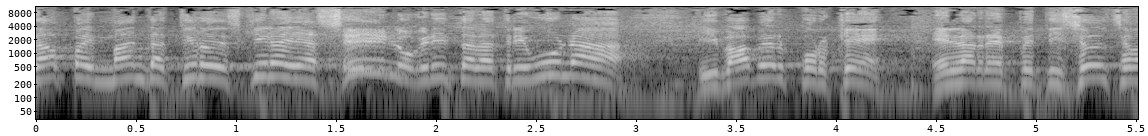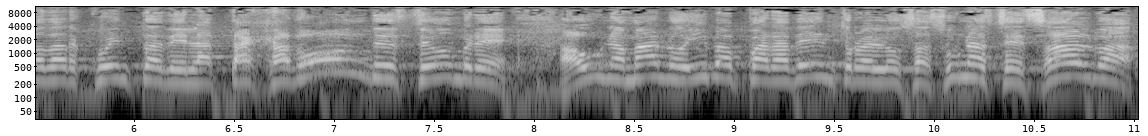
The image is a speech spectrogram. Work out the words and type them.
tapa y manda tiro de esquina y así lo grita la tribuna. Y va a ver por qué. En la repetición se va a dar cuenta del atajadón de este hombre. A una mano iba para adentro, el Osasuna se salva.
